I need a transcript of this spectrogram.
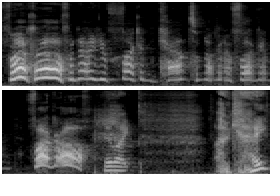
fuck off. I know you fucking cunts. I'm not going to fucking fuck off. They're like, okay,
